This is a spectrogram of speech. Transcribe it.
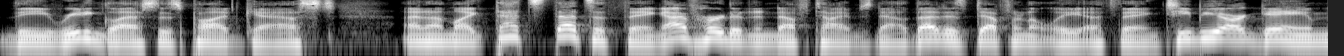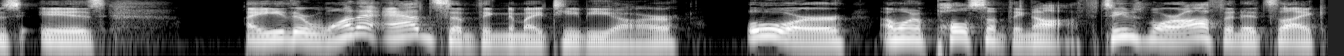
the Reading Glasses podcast. And I'm like, that's, that's a thing. I've heard it enough times now. That is definitely a thing. TBR games is I either want to add something to my TBR or I want to pull something off. It seems more often it's like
